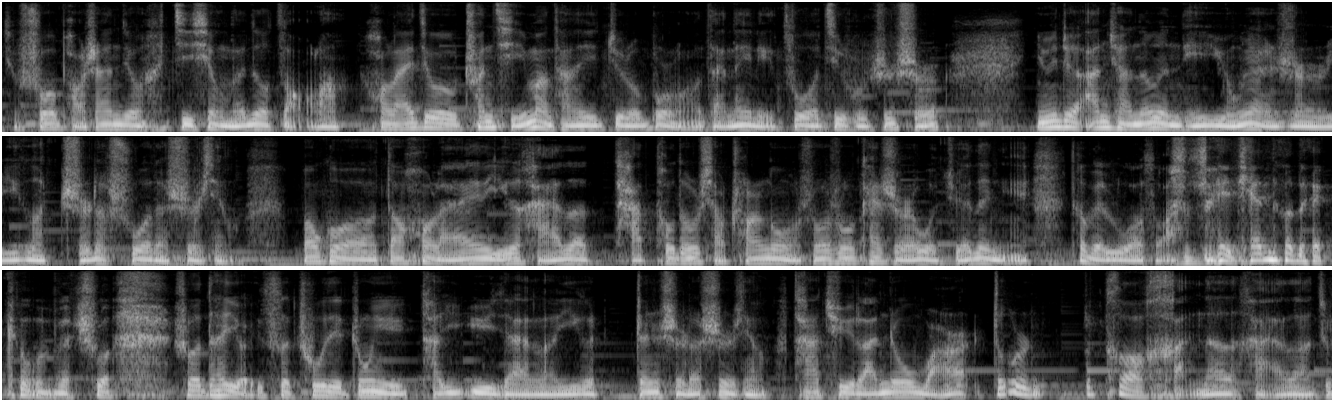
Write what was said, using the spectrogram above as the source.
就说跑山就即兴的就走了。后来就川崎嘛，他一俱乐部，我在那里做技术支持，因为这个安全的问题永远是一个值得说的事情。包括到后来，一个孩子他偷偷小窗跟我说，说开始我觉得你特别啰嗦，每天都得跟我们说，说他有一次出去，终于他遇见了一个真实的事情。他去兰州玩儿，都是特狠的孩子，就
